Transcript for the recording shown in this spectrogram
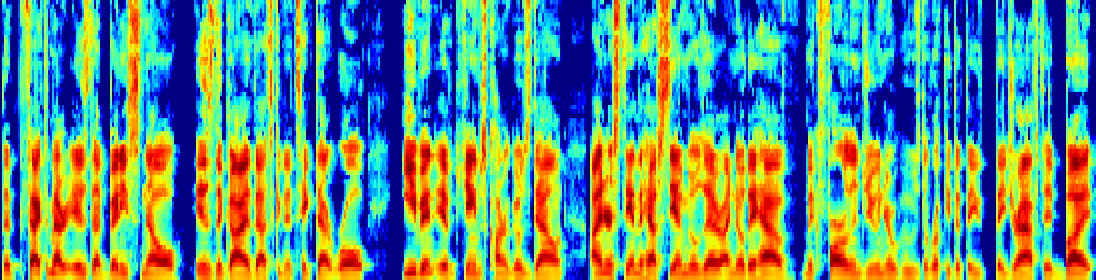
the fact of the matter is that Benny Snell is the guy that's going to take that role, even if James Conner goes down. I understand they have Samuels there. I know they have McFarland Jr., who's the rookie that they they drafted, but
